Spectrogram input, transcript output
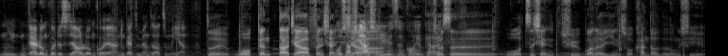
你你该轮回就是要轮回啊，你该怎么样就要怎么样。对我跟大家分享一下，我相信阿西的原。就是我之前去关乐音所看到的东西，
